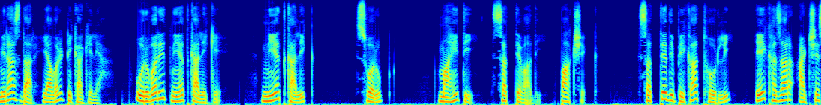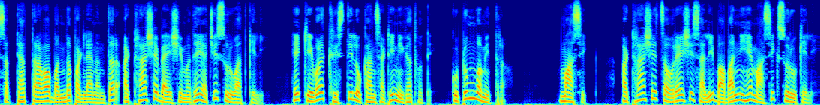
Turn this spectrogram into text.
मिरासदार यावर टीका केल्या. उर्वरित नियतकालिके. नियतकालिक स्वरूप माहिती सत्यवादी पाक्षिक. सत्यदीपिका थोरली एक हजार आठशे सत्याहत्तरावा बंद पडल्यानंतर अठराशे ब्याऐंशीमध्ये याची सुरुवात केली. हे केवळ ख्रिस्ती लोकांसाठी निघत होते. कुटुंबमित्र. मासिक. अठराशे चौऱ्याऐंशी साली बाबांनी हे मासिक सुरू केले.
